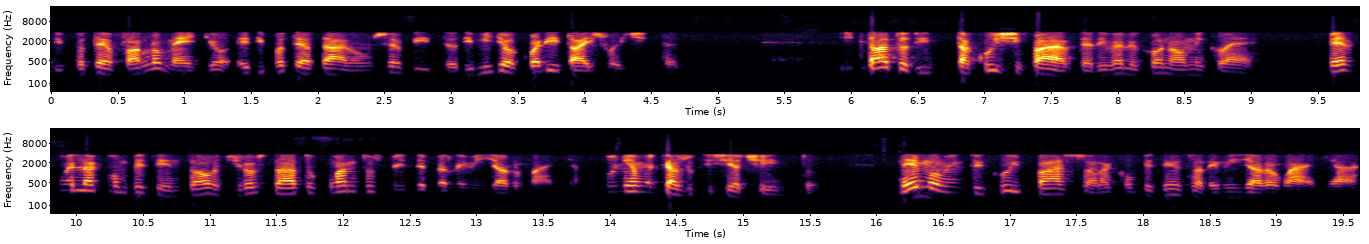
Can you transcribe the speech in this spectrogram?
di poter farlo meglio e di poter dare un servizio di miglior qualità ai suoi cittadini. Il dato di, da cui si parte a livello economico è per quella competenza oggi lo Stato quanto spende per l'Emilia Romagna. Poniamo il caso che sia 100. Nel momento in cui passa la competenza all'Emilia Romagna,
